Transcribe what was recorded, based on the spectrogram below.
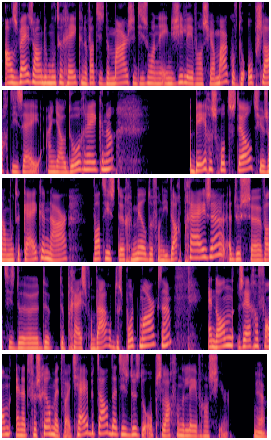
als wij zouden moeten rekenen wat is de marge die zo aan de energieleverancier maakt, of de opslag die zij aan jou doorrekenen. Begenschot stelt, je zou moeten kijken naar wat is de gemiddelde van die dagprijzen. Dus uh, wat is de, de, de prijs vandaag op de sportmarkten. En dan zeggen van, en het verschil met wat jij betaalt, dat is dus de opslag van de leverancier. Ja.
